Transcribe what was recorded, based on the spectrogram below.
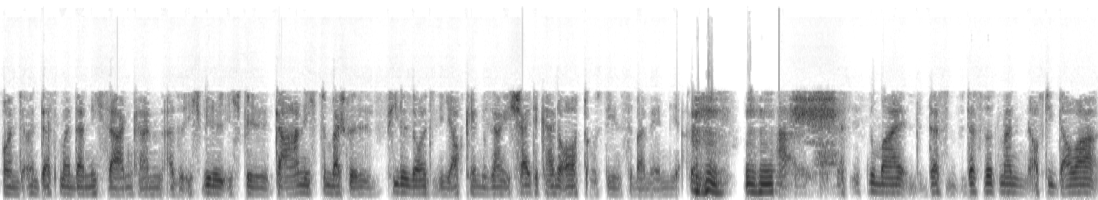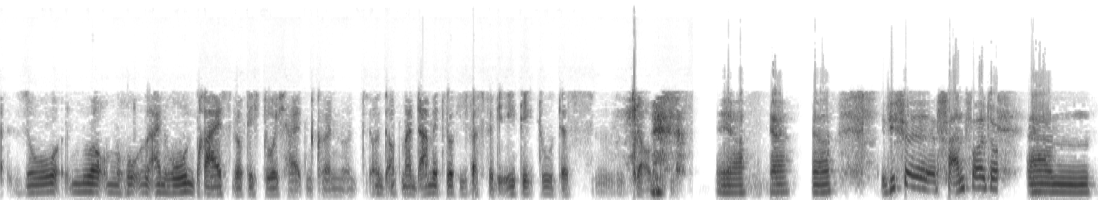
Und, und dass man dann nicht sagen kann, also ich will, ich will gar nicht, zum Beispiel viele Leute, die ich auch kenne, die sagen, ich schalte keine Ordnungsdienste beim Handy an. Mhm, mhm. Ah, das ist nun mal, das, das wird man auf die Dauer so nur um, um einen hohen Preis wirklich durchhalten können. Und, und ob man damit wirklich was für die Ethik tut, das glaube ich. Ja, ja, ja. Wie viel Verantwortung ähm,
